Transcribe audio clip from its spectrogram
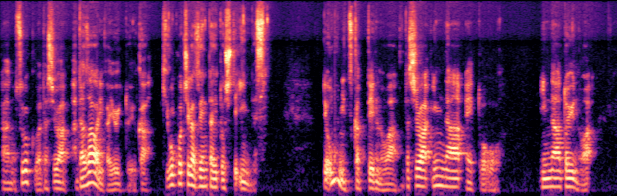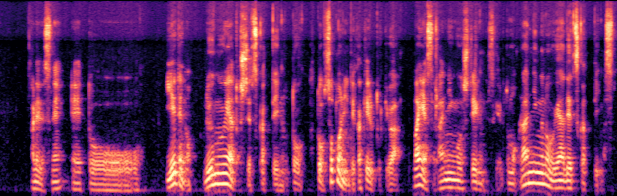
あの、すごく私は肌触りが良いというか、着心地が全体としていいんです。で、主に使っているのは、私はインナー、えっ、と、インナーというのは、あれですね、えっ、と、家でのルームウェアとして使っているのと、あと外に出かけるときは毎朝ランニングをしているんですけれども、ランニングのウェアで使っています。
